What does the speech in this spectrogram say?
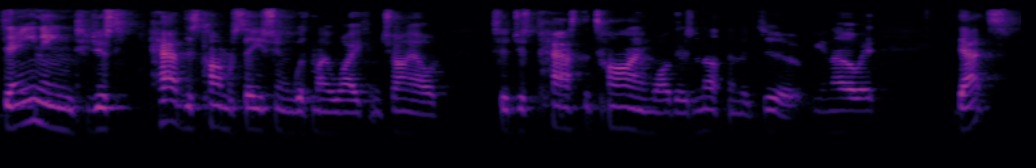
deigning to just have this conversation with my wife and child to just pass the time while there's nothing to do. You know it. That's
